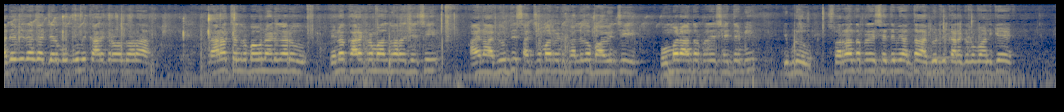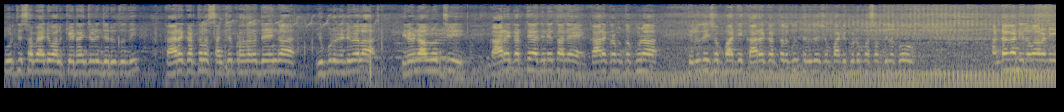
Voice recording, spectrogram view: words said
అదేవిధంగా జన్మభూమి కార్యక్రమం ద్వారా నారా చంద్రబాబు నాయుడు గారు ఎన్నో కార్యక్రమాల ద్వారా చేసి ఆయన అభివృద్ధి సంక్షేమం రెండు కళ్ళుగా భావించి ఉమ్మడి ఆంధ్రప్రదేశ్ అయితేమి ఇప్పుడు స్వర్ణాంధ్రప్రదేశ్ అయితేమి అంతా అభివృద్ధి కార్యక్రమానికే పూర్తి సమయాన్ని వాళ్ళు కేటాయించడం జరుగుతుంది. కార్యకర్తల సంక్షేమ ప్రధాన ధ్యేయంగా ఇప్పుడు రెండు వేల ఇరవై నాలుగు నుంచి కార్యకర్తే అధినేత అనే కార్యక్రమంతో కూడా తెలుగుదేశం పార్టీ కార్యకర్తలకు తెలుగుదేశం పార్టీ కుటుంబ సభ్యులకు అండగా నిలవాలని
